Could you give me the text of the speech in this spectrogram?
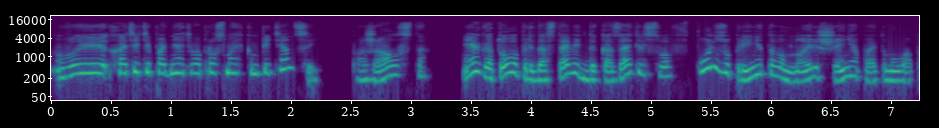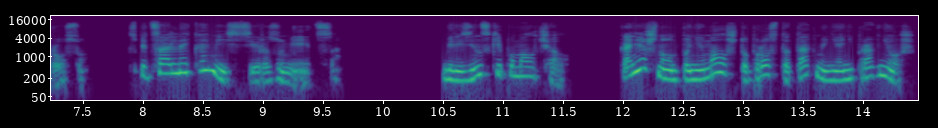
Вы хотите поднять вопрос моих компетенций? Пожалуйста. Я готова предоставить доказательства в пользу принятого мной решения по этому вопросу. Специальной комиссии, разумеется. Березинский помолчал. Конечно, он понимал, что просто так меня не прогнешь,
